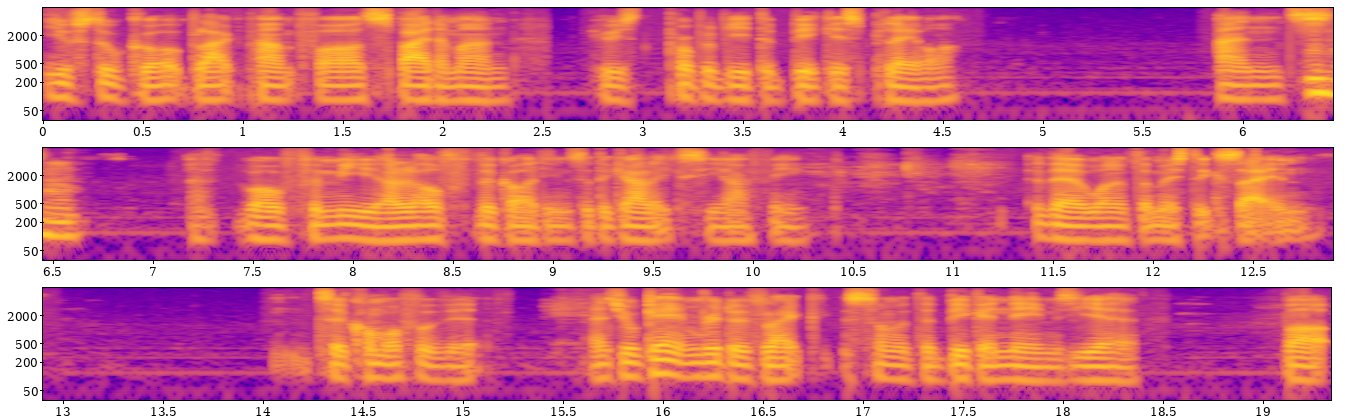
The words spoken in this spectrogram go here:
you've still got Black Panther, Spider Man, who's probably the biggest player. And Mhm. uh, well, for me, I love the Guardians of the Galaxy. I think they're one of the most exciting to come off of it. And you're getting rid of like some of the bigger names, yeah, but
